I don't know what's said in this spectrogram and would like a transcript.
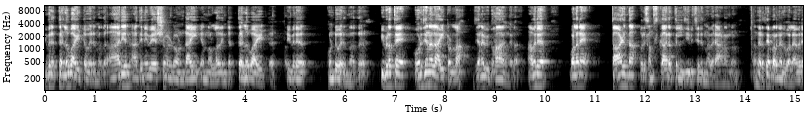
ഇവർ തെളിവായിട്ട് വരുന്നത്. ആര്യൻ അധിനിവേശം ഇവിടെ ഉണ്ടായി എന്നുള്ളതിന്റെ തെളിവായിട്ട് ഇവർ കൊണ്ടുവരുന്നത്. ഇവിടത്തെ ഒറിജിനൽ ആയിട്ടുള്ള ജനവിഭാഗങ്ങൾ അവർ വളരെ താഴ്ന്ന ഒരു സംസ്കാരത്തിൽ ജീവിച്ചിരുന്നവരാണെന്നും നേരത്തെ പറഞ്ഞതുപോലെ അവർ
